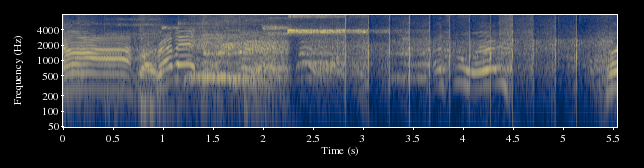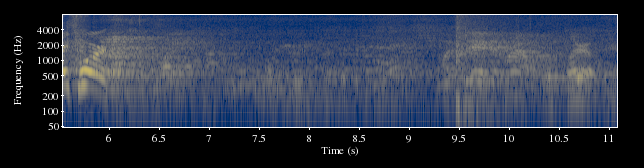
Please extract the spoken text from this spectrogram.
Ah. Grab it. That's the way. Nice work. Player up there.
